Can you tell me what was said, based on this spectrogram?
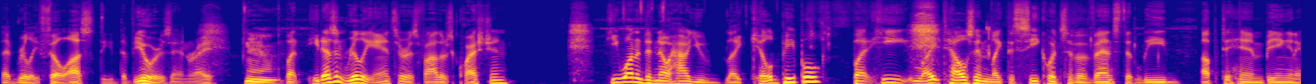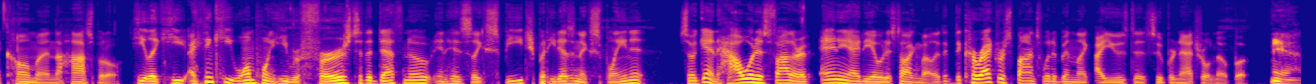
that really fill us the the viewers in, right? Yeah. but he doesn't really answer his father's question. He wanted to know how you like killed people, but he Light tells him like the sequence of events that lead up to him being in a coma in the hospital. He like he I think he at one point he refers to the death note in his like speech, but he doesn't explain it. So again, how would his father have any idea what he's talking about? Like the, the correct response would have been like I used a supernatural notebook. Yeah.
